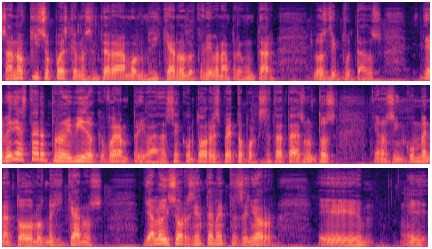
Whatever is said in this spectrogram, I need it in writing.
O sea, no quiso pues que nos enteráramos los mexicanos lo que le iban a preguntar los diputados. Debería estar prohibido que fueran privadas, ¿eh? con todo respeto, porque se trata de asuntos que nos incumben a todos los mexicanos. Ya lo hizo recientemente el señor eh, eh,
